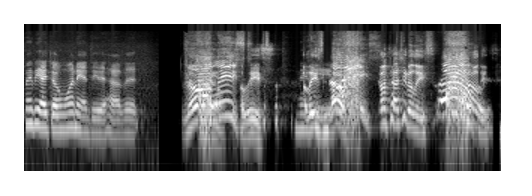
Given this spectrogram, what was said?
Maybe I don't want Andy to have it. No, Elise. Elise. Maybe. Elise, no. Don't touch it, Elise. No, Elise.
